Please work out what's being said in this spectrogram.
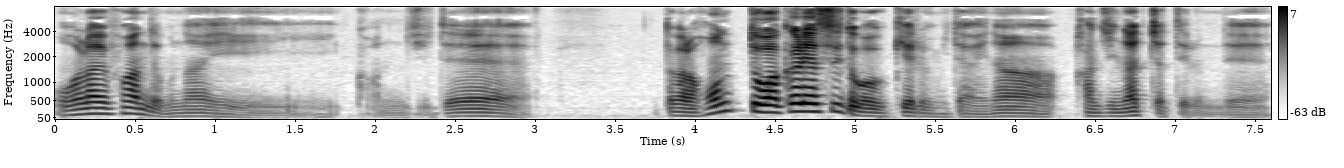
お笑いファンでもない感じで、だからほんと分かりやすいとこ受けるみたいな感じになっちゃってるんで、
